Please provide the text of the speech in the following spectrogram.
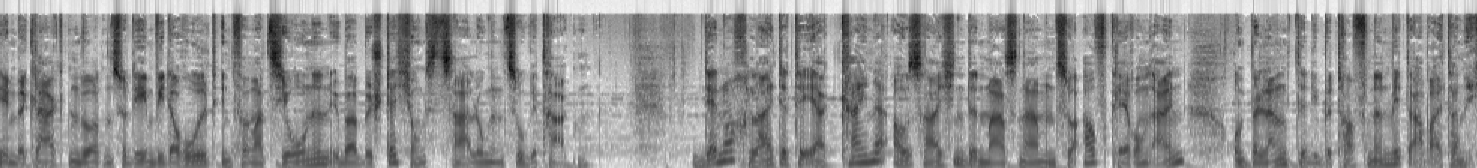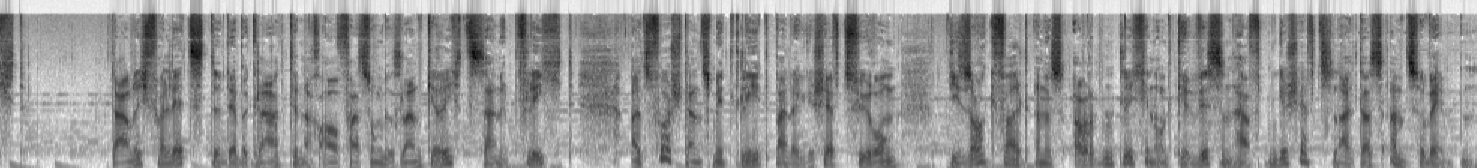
Dem Beklagten wurden zudem wiederholt Informationen über Bestechungszahlungen zugetragen. Dennoch leitete er keine ausreichenden Maßnahmen zur Aufklärung ein und belangte die betroffenen Mitarbeiter nicht. Dadurch verletzte der Beklagte nach Auffassung des Landgerichts seine Pflicht, als Vorstandsmitglied bei der Geschäftsführung die Sorgfalt eines ordentlichen und gewissenhaften Geschäftsleiters anzuwenden.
